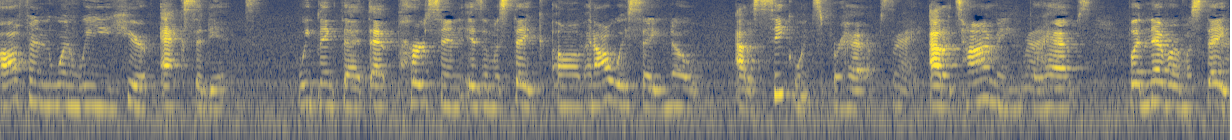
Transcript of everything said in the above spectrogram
Often when we hear accident, we think that that person is a mistake. Um, and I always say no, out of sequence, perhaps. Right. Out of timing, Right. perhaps. But never a mistake.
